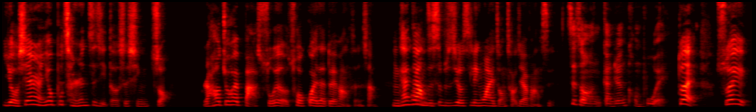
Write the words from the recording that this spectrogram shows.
有些人又不承认自己得失心重，然后就会把所有的错怪在对方身上。你看这样子是不是又是另外一种吵架方式？这种感觉很恐怖哎。对，所以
